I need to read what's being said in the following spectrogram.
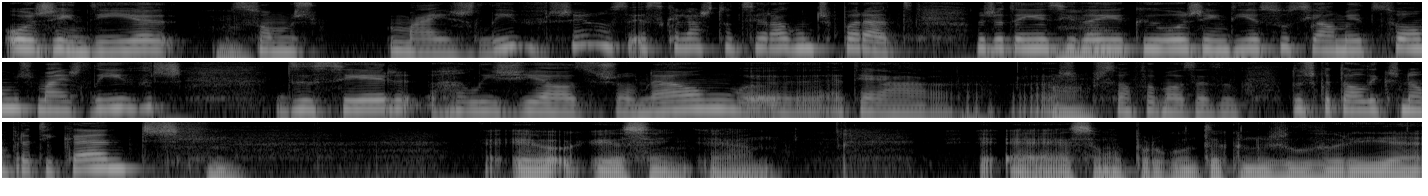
Hoje em dia hum. somos mais livres, eu não sei, se calhar estou a dizer algum disparate, mas eu tenho essa não. ideia que hoje em dia socialmente somos mais livres de ser religiosos ou não, uh, até há a expressão ah. famosa do, dos católicos não praticantes. Hum. Eu, eu assim, é, é, essa é uma pergunta que nos levaria,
